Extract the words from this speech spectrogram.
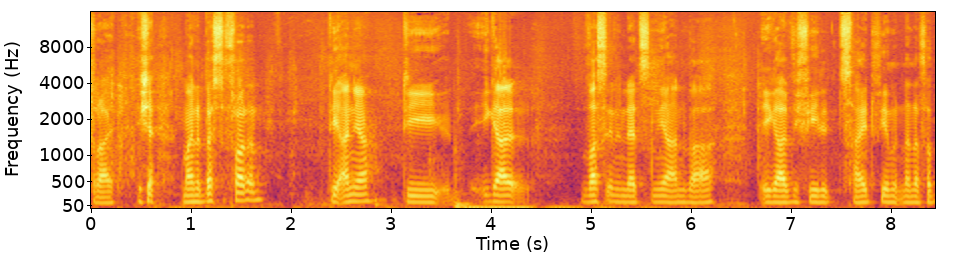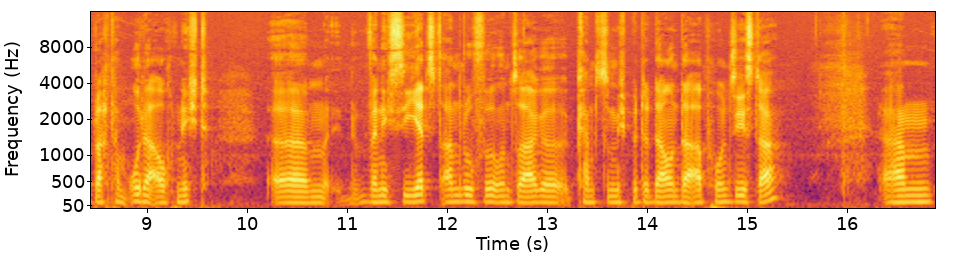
drei. Ich, meine beste Freundin, die Anja, die egal was in den letzten Jahren war, egal wie viel Zeit wir miteinander verbracht haben oder auch nicht, ähm, wenn ich sie jetzt anrufe und sage, kannst du mich bitte da und da abholen, sie ist da. Ähm,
